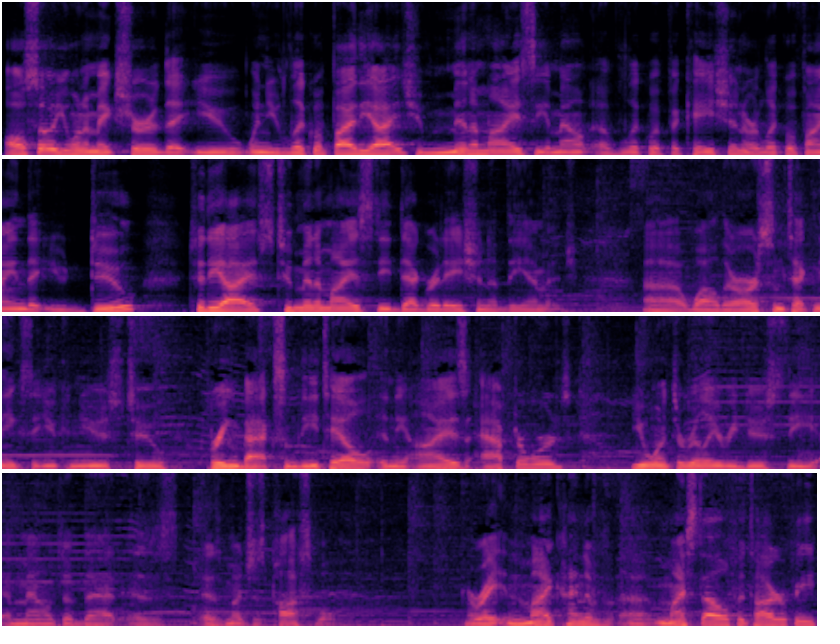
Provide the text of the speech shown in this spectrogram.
Also, you want to make sure that you, when you liquefy the eyes, you minimize the amount of liquefaction or liquefying that you do to the eyes to minimize the degradation of the image. Uh, while there are some techniques that you can use to bring back some detail in the eyes afterwards, you want to really reduce the amount of that as as much as possible. All right, in my kind of uh, my style of photography,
